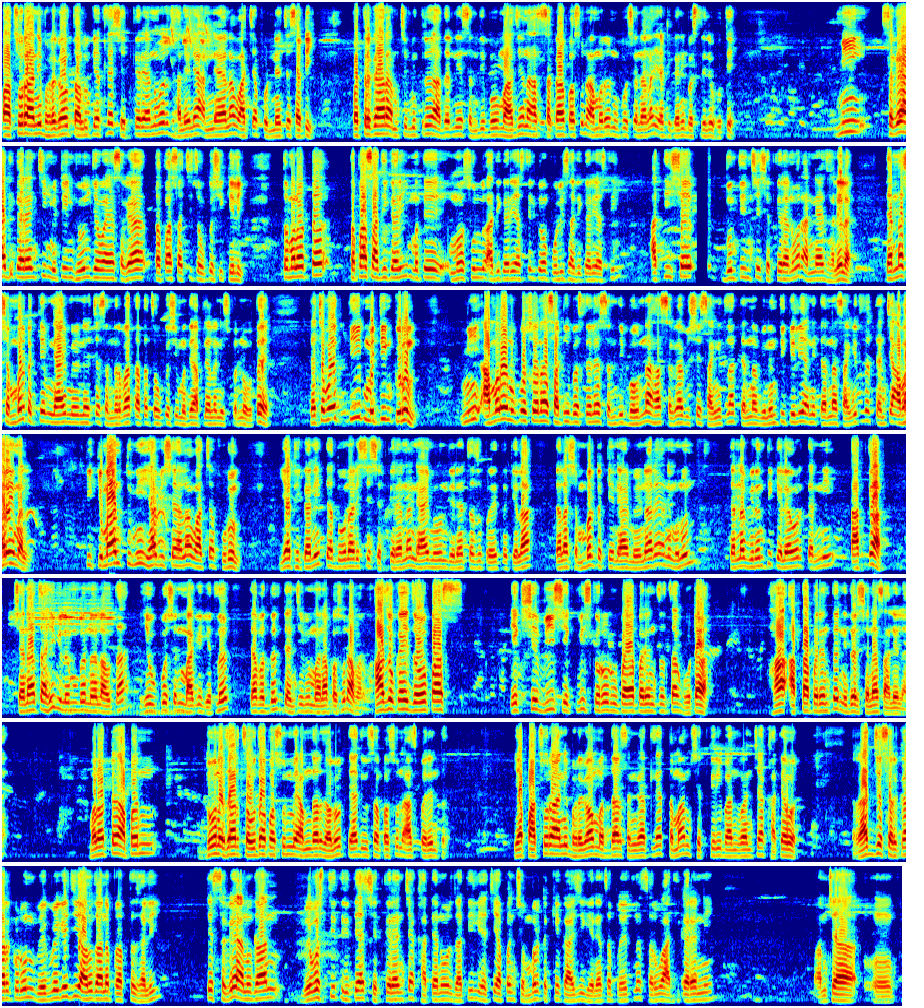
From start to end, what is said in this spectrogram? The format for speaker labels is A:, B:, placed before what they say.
A: पाचोरा आणि भडगाव तालुक्यातल्या शेतकऱ्यांवर झालेल्या अन्यायाला वाचा फोडण्याच्यासाठी पत्रकार आमचे मित्र आदरणीय संदीप भाऊ महाजन आज सकाळपासून आमरण उपोषणाला या ठिकाणी बसलेले होते. मी सगळ्या अधिकाऱ्यांची मिटिंग घेऊन जेव्हा या सगळ्या तपासाची चौकशी केली तर मला वाटतं तपास अधिकारी मग ते महसूल अधिकारी असतील किंवा पोलीस अधिकारी असतील अतिशय दोन तीनशे शेतकऱ्यांवर अन्याय झालेला आहे. त्यांना शंभर टक्के न्याय मिळण्याच्या संदर्भात आता चौकशीमध्ये आपल्याला निष्पन्न होत आहे त्याच्यामुळे ती मीटिंग करून मी आमरण उपोषणासाठी बसलेल्या संदीप भाऊंना हा सगळा विषय सांगितला. त्यांना विनंती केली आणि त्यांना सांगितलं. त्यांचे आभारही मानले. की किमान तुम्ही ह्या विषयाला वाचा फोडून. या ठिकाणी त्या दोन अडीचशे शेतकऱ्यांना न्याय मिळवून देण्याचा जो प्रयत्न केला त्याला शंभर टक्के न्याय मिळणार आहे. आणि म्हणून त्यांना विनंती केल्यावर त्यांनी तात्काळ क्षणाचाही विलंब न लावता हे उपोषण मागे घेतलं. त्याबद्दल त्यांचे मी मनापासून आभार हा जो काही जवळपास एकशे वीस एकवीस करोड रुपयापर्यंतचा घोटाळा हा आतापर्यंत निदर्शनास आलेला आहे. मला वाटतं आपण दोन हजार चौदापासून मी आमदार झालो. त्या दिवसापासून आजपर्यंत या पाचोरा आणि भडगाव मतदारसंघातल्या तमाम शेतकरी बांधवांच्या खात्यावर राज्य सरकारकडून वेगवेगळी जी अनुदानं प्राप्त झाली ते सगळे अनुदान व्यवस्थितरित्या शेतकऱ्यांच्या खात्यांवर जातील याची आपण शंभर टक्के काळजी घेण्याचा प्रयत्न सर्व अधिकाऱ्यांनी आमच्या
